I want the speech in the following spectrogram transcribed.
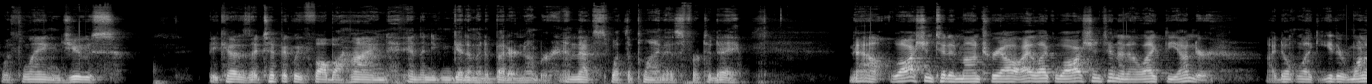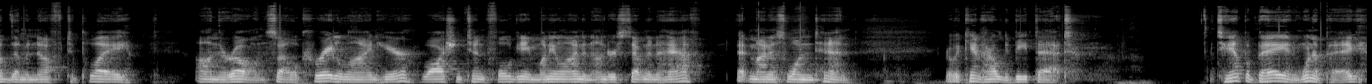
with laying juice because they typically fall behind and then you can get them at a better number. And that's what the plan is for today. Now, Washington and Montreal, I like Washington and I like the under. I don't like either one of them enough to play on their own. So I will create a line here Washington full game money line and under seven and a half at minus 110. Really can't hardly beat that. Tampa Bay and Winnipeg.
